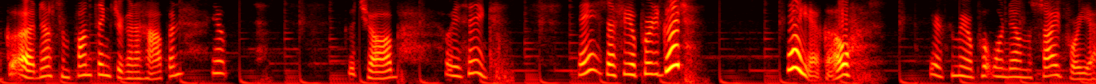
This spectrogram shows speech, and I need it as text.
good. Now some fun things are going to happen. Yep. Good job. What do you think? Hey, does that feel pretty good? There you go. Here, come here. I'll put one down the side for you.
